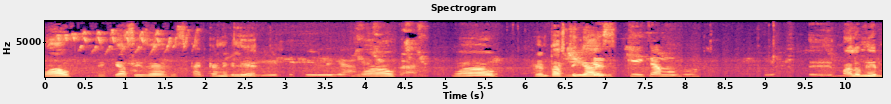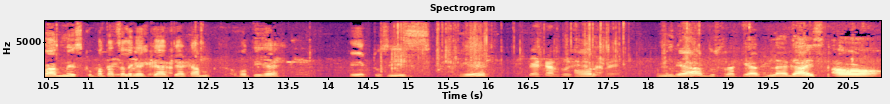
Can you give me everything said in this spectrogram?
वाव क्या चीज़ है स्टार्ट करने के लिए? वाव वाव फैंटास्टिक गाइस मालूम नहीं बाद में इसको पता चलेगा क्या क्या काम होती है। एक टू सीज ये। और मिल गया और दूसरा क्या मिला है गाइस ओ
